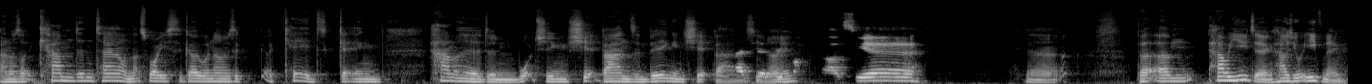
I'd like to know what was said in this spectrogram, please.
And I was like, Camden Town. That's where I used to go when I was a, a kid, getting hammered and watching shit bands and being in shit bands. You know Yeah. Yeah. But um, how are you doing? How's your evening?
